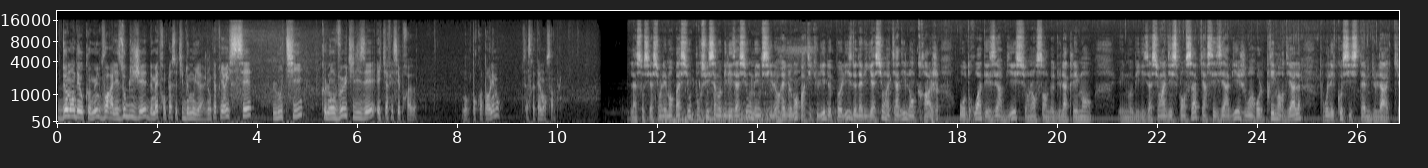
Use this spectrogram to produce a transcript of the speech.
demander aux communes, voire à les obliger de mettre en place ce type de mouillage. Donc a priori, c'est l'outil que l'on veut utiliser et qui a fait ses preuves. Donc pourquoi pas au Léman Ça serait tellement simple. L'association Léman Passion poursuit sa mobilisation même si le règlement particulier de police de navigation interdit l'ancrage au droit des herbiers sur l'ensemble du lac Léman. Une mobilisation indispensable car ces herbiers jouent un rôle primordial pour l'écosystème du lac.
